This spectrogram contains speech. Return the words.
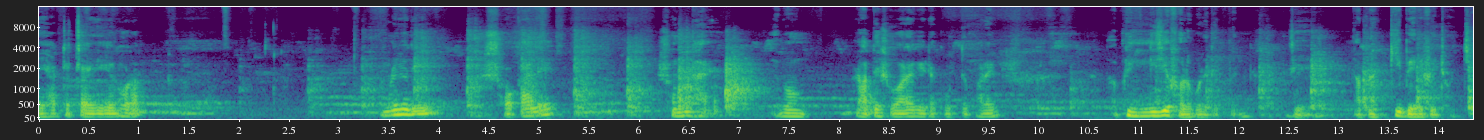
এই হাতটা চারিদিকে ঘোরা আমরা যদি সকালে সন্ধ্যায় এবং রাতে শোয়ার আগে এটা করতে পারেন, আপনি নিজে ফলো করে দেখবেন যে আপনার কী বেনিফিট হচ্ছে।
